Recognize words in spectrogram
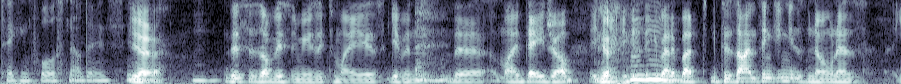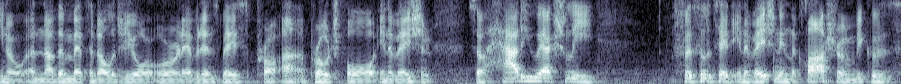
taking force nowadays. Yeah. Mm. This is obviously music to my ears, given the my day job. If, Yeah. you, if you think about it, but design thinking is known as you know another methodology or, or an evidence-based pro, uh, approach for innovation. So how do you actually facilitate innovation in the classroom? Because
